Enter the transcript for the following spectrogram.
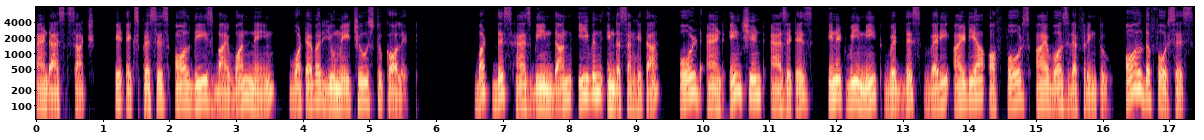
and as such, it expresses all these by one name, whatever you may choose to call it. But this has been done even in the Samhita, old and ancient as it is, in it we meet with this very idea of force I was referring to. All the forces,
